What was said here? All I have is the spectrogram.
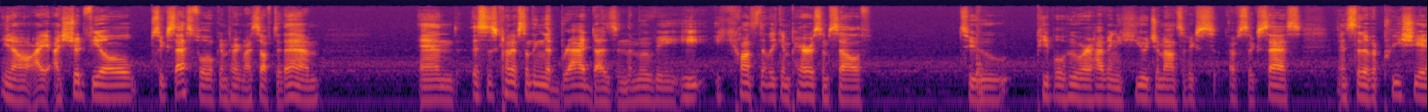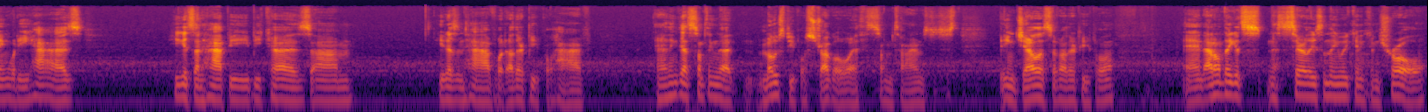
you know, I, I should feel successful comparing myself to them. And this is kind of something that Brad does in the movie. He, he constantly compares himself to people who are having huge amounts of, of success. Instead of appreciating what he has, he gets unhappy because um, he doesn't have what other people have. And I think that's something that most people struggle with sometimes, just being jealous of other people. And I don't think it's necessarily something we can control.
